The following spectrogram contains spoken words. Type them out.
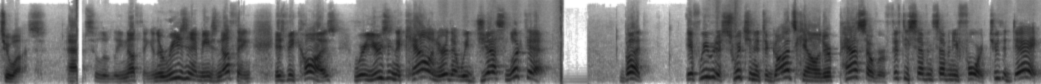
to us. Absolutely nothing. And the reason it means nothing is because we're using the calendar that we just looked at. But if we were to switch it into God's calendar, Passover 5774 to the day,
